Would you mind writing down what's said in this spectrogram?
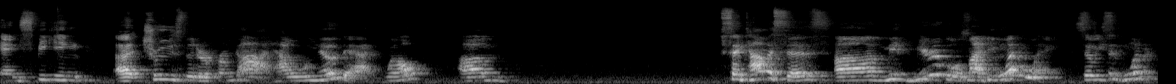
and speaking uh, truths that are from God. How will we know that? Well, um, St. Thomas says uh, miracles might be one way. So he says one,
